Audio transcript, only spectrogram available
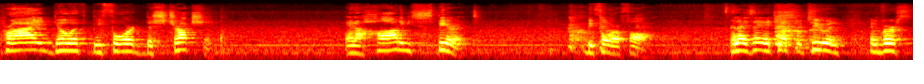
Pride goeth before destruction, and a haughty spirit before a fall. In Isaiah chapter 2 and, and verse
